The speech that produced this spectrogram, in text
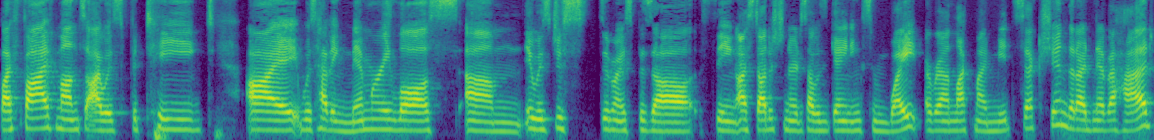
By five months, I was fatigued. I was having memory loss. Um, it was just the most bizarre thing. I started to notice I was gaining some weight around like my midsection that I'd never had.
